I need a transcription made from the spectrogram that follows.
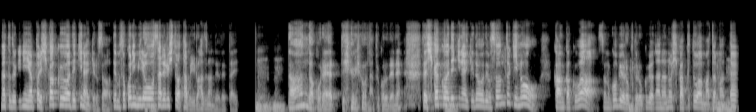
なった時にやっぱり比較はできないけどさでもそこに魅了される人は多分いるはずなんだよ絶対。うんうんなんだこれっていうようなところでね。比較はできないけど、でもその時の感覚は、その5秒6と6秒7の比較とはまた全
